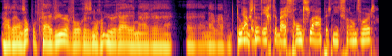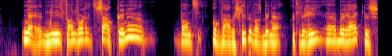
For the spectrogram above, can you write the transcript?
Haalde hij ons op om vijf uur. Vervolgens nog een uur rijden naar, uh, naar waar we naartoe ja, moesten. dichter bij het front slapen is niet verantwoord. Nee, niet verantwoord. Het zou kunnen. Want ook waar we sliepen was binnen artilleriebereik. dus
